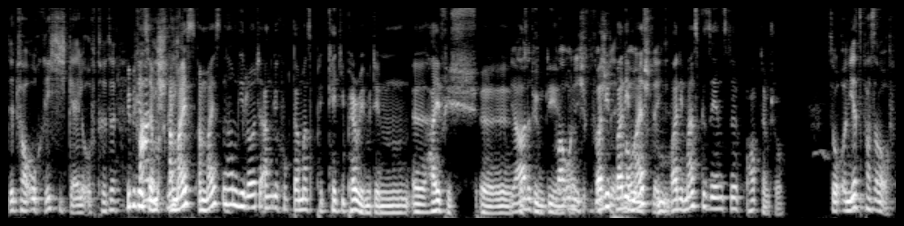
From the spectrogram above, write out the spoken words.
das war auch richtig geile Auftritte. Übrigens, am, am, meist, am meisten haben die Leute angeguckt damals Katy Perry mit den äh, Haifisch-Kostümen. Äh, Ja, das die- war auch nicht war die, war, die war meist, war die meistgesehenste Halftime-Show. So, und jetzt pass aber auf.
